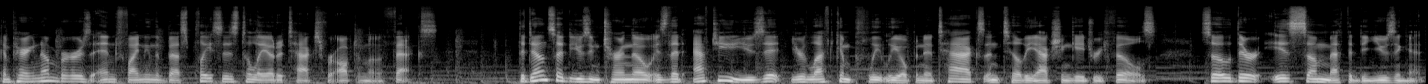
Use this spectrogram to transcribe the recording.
comparing numbers and finding the best places to lay out attacks for optimum effects. The downside to using turn though is that after you use it, you're left completely open to attacks until the action gauge refills, so there is some method to using it.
